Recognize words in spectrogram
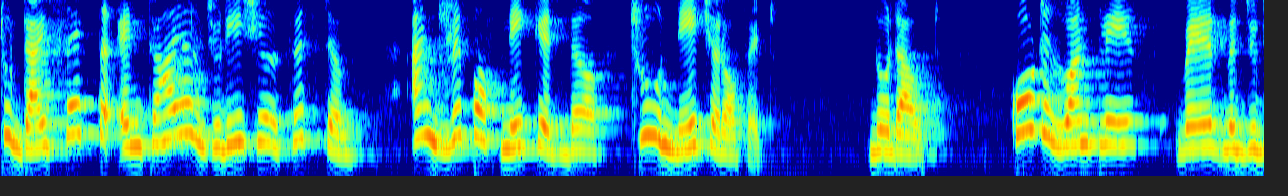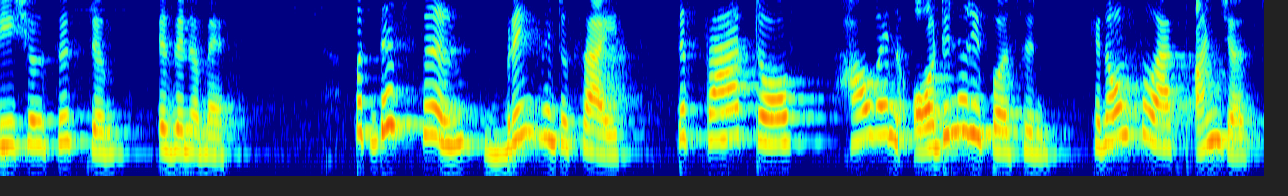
to dissect the entire judicial system and rip off naked the true nature of it. No doubt, court is one place where the judicial system is in a mess. But this film brings into sight the fact of how an ordinary person can also act unjust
